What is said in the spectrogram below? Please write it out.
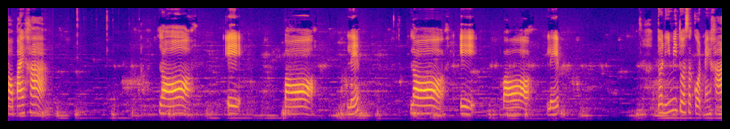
ต่อไปค่ะลอเอบอ เล็บ ลอ เอบอ เล็บ ตัวนี้มีตัวสะกดไหมคะ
